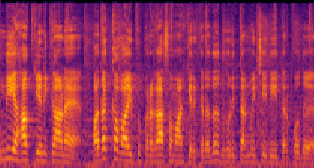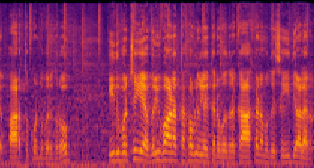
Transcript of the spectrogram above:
இந்திய ஹாக்கி அணிக்கான பதக்க வாய்ப்பு பிரகாசமாக இருக்கிறது. அது குறித்த அண்மை செய்தியை தற்போது பார்த்து கொண்டு வருகிறோம். இது பற்றிய விரிவான தகவல்களை தருவதற்காக நமது செய்தியாளர்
